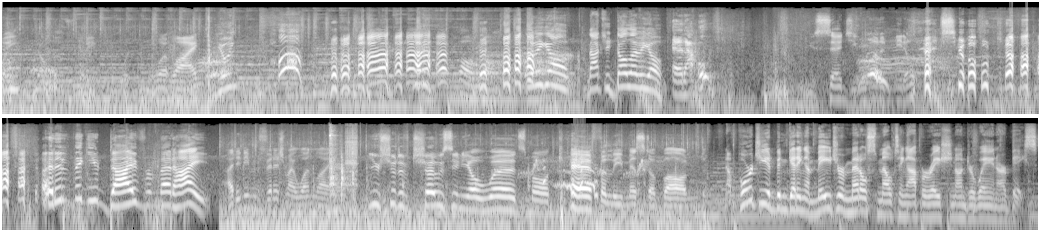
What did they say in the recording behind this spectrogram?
Wait, no, no, wait. What? Why? Doing? oh no! Let me go! Noxie, don't let me go! And out. Oh. You said you wanted me to let you die. I didn't think you'd die from that height. I didn't even finish my one-liner. You should have chosen your words more carefully, Mr. Bond. Now, Porgie had been getting a major metal smelting operation underway in our base,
